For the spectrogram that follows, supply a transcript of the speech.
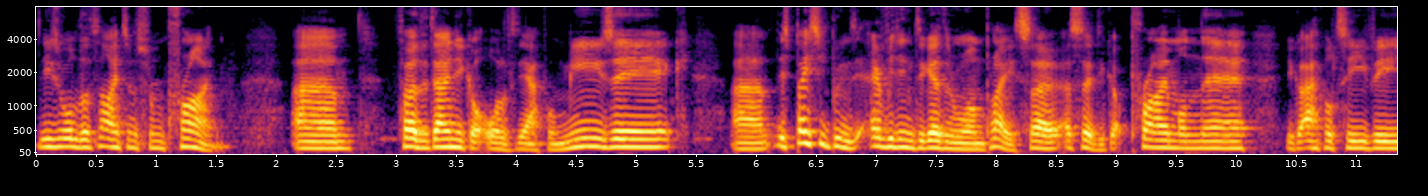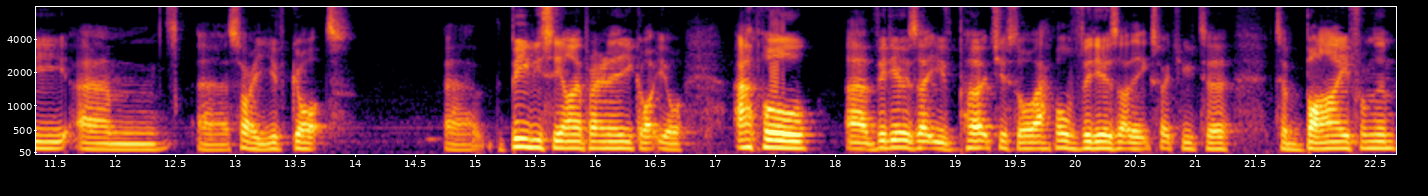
These are all the items from Prime. Um, further down you've got all of the Apple Music. Um, this basically brings everything together in one place. So as I said, you've got Prime on there, You've got Apple TV. Um, uh, sorry, you've got uh, the BBC iPlayer. You've got your Apple uh, videos that you've purchased or Apple videos that they expect you to to buy from them.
